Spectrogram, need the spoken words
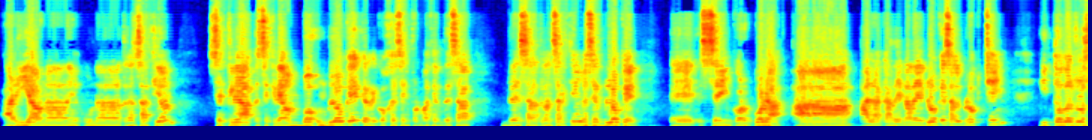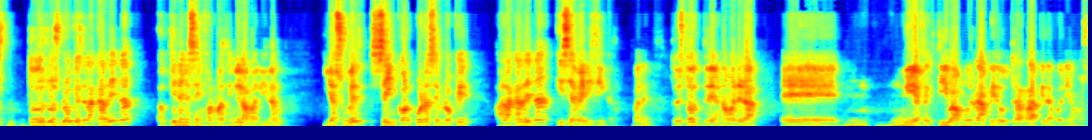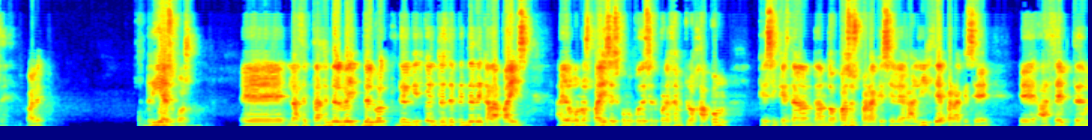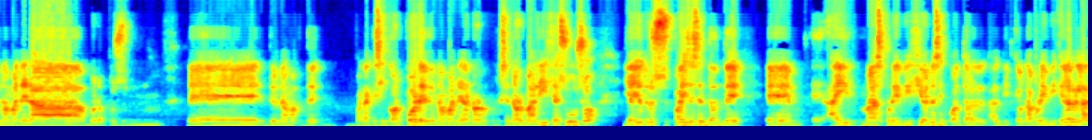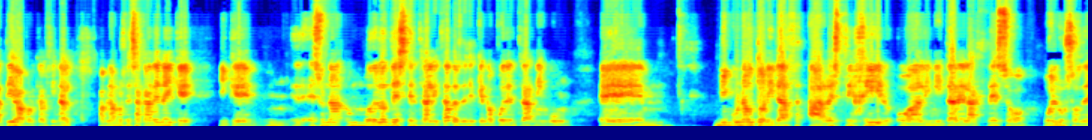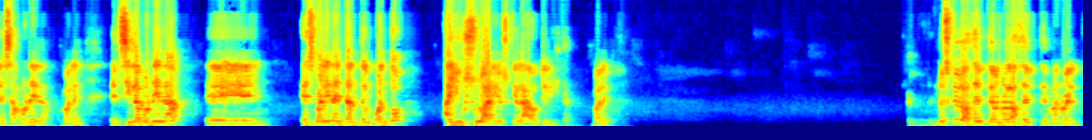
haría una, transacción, se crea, se crea un, bloque que recoge esa información de esa, de esa transacción, ese bloque eh, se incorpora a, a la cadena de bloques, al blockchain, y todos los, todos los bloques de la cadena obtienen esa información y la validan. Y a su vez se incorpora ese bloque a la cadena y se verifica, ¿vale? Todo esto de una manera eh, muy efectiva, muy rápida, ultra rápida, podríamos decir, ¿vale? Riesgos. Eh, la aceptación del, Bitcoin entonces depende de cada país. Hay algunos países, como puede ser, por ejemplo, Japón, que sí que están dando pasos para que se legalice, para que se eh, acepte de una manera, bueno, pues mm, de una, para que se incorpore de una manera, se normalice su uso, y hay otros países en donde eh, hay más prohibiciones en cuanto al, Bitcoin. La prohibición es relativa, porque al final hablamos de esa cadena y que, y que mm, es una, un modelo descentralizado, es decir, que no puede entrar ningún ninguna autoridad a restringir o a limitar el acceso o el uso de esa moneda, ¿vale? En sí la moneda eh, es válida en tanto en cuanto hay usuarios que la utilizan, ¿vale? No es que lo acepte o no lo acepte, Manuel.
